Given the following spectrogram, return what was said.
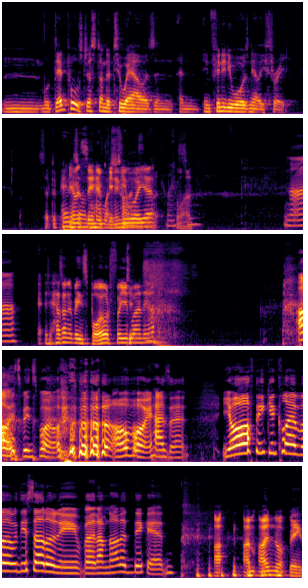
Well, Deadpool's just under two hours, and and Infinity War is nearly three. So it depends. You haven't on seen how much Infinity time War yet? got. Come on. Nah. Hasn't it been spoiled for you by now? Oh, it's been spoiled. oh boy, hasn't. Y'all think you're clever with your subtlety, but I'm not a dickhead. I, I'm. I'm not being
